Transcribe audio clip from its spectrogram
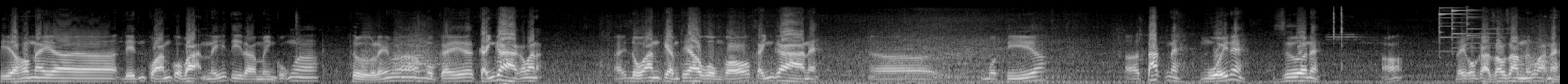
thì ờ, hôm nay ờ, đến quán của bạn ấy thì là mình cũng ờ, thử lấy một cái cánh gà các bạn ạ. Đấy, đồ ăn kèm theo gồm có cánh gà này một tí tắc này muối này dưa này. Đó. Đây có cả rau răm nữa các bạn này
